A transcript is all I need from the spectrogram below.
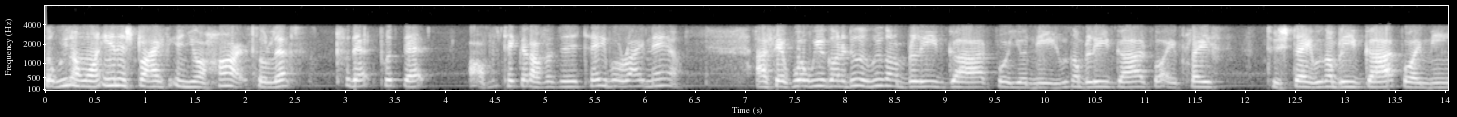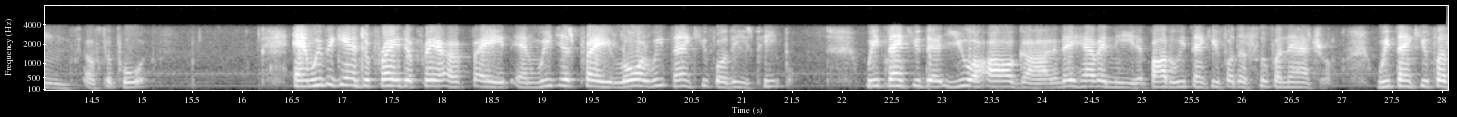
So we don't want any strife in your heart. So let's put that put that off, take that off of the table right now. I said, what we're going to do is we're going to believe God for your need. We're going to believe God for a place to stay. We're going to believe God for a means of support. And we began to pray the prayer of faith, and we just prayed, Lord, we thank you for these people. We thank you that you are all God and they have a need. And Father, we thank you for the supernatural. We thank you for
